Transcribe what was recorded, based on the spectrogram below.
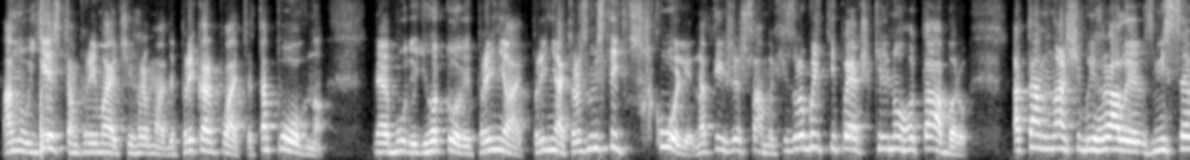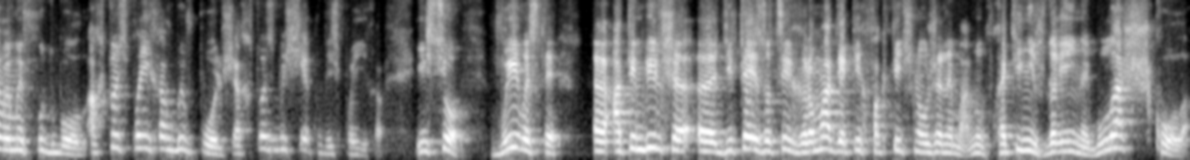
А ну, є там приймаючі громади, Прикарпаття, та повно е, будуть готові прийняти, прийняти, розмістити в школі на тих же самих і зробити, типу, як шкільного табору. А там наші б грали з місцевими в футбол, а хтось поїхав би в Польщу, а хтось би ще кудись поїхав. І все, вивезти. Е, А тим більше е, дітей з оцих громад, яких фактично вже нема. Ну, в Хатіні ж до війни була ж школа.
